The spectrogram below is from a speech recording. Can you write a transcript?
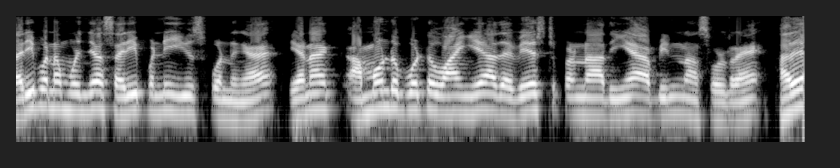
சரி பண்ண முடிஞ்சா சரி பண்ணி யூஸ் பண்ணுங்க. ஏன்னா அமௌண்ட் போட்டு வாங்கி அதை வேஸ்ட் பண்ணாதீங்க அப்படின்னு நான் சொல்றேன். அதே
